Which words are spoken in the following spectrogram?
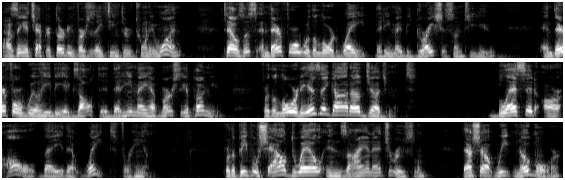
Isaiah chapter 30, verses 18 through 21 tells us, And therefore will the Lord wait that he may be gracious unto you, and therefore will he be exalted that he may have mercy upon you. For the Lord is a God of judgment. Blessed are all they that wait for him. For the people shall dwell in Zion at Jerusalem. Thou shalt weep no more.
